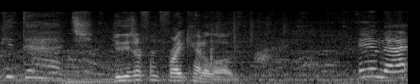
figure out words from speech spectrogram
Look at that. Dude, these are from Fright Catalog. And that.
